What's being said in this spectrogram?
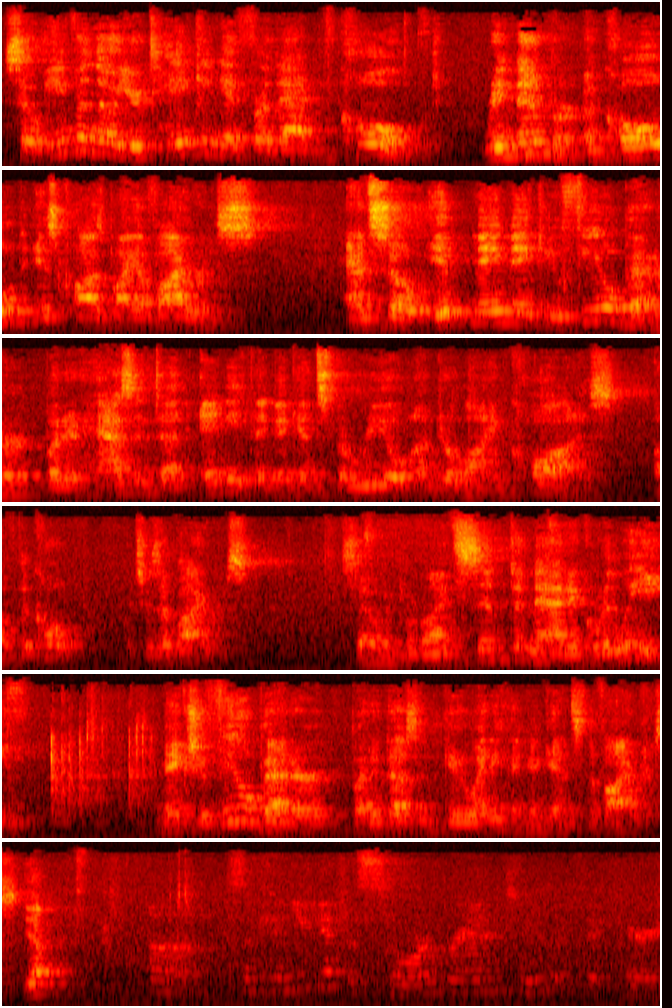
So even though you're taking it for that cold, remember, a cold is caused by a virus. And so it may make you feel better, but it hasn't done anything against the real underlying cause of the cold, which is a virus. So it provides symptomatic relief, makes you feel better, but it doesn't do anything against the virus. Yep? Uh, so can you get the store brand too if it carries?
